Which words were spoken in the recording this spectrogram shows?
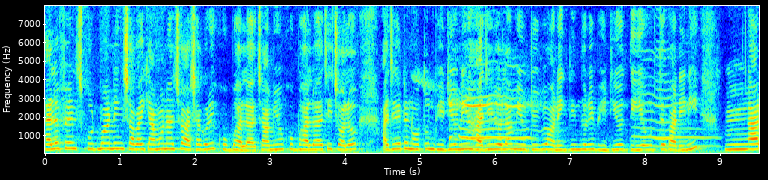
হ্যালো ফ্রেন্ডস গুড মর্নিং সবাই কেমন আছো? আশা করি খুব ভালো আছো। আমিও খুব ভালো আছি। চলো, আজকে একটা নতুন ভিডিও নিয়ে হাজির হলাম। ইউটিউবে অনেক দিন ধরে ভিডিও দিয়ে উঠতে পারিনি। আর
